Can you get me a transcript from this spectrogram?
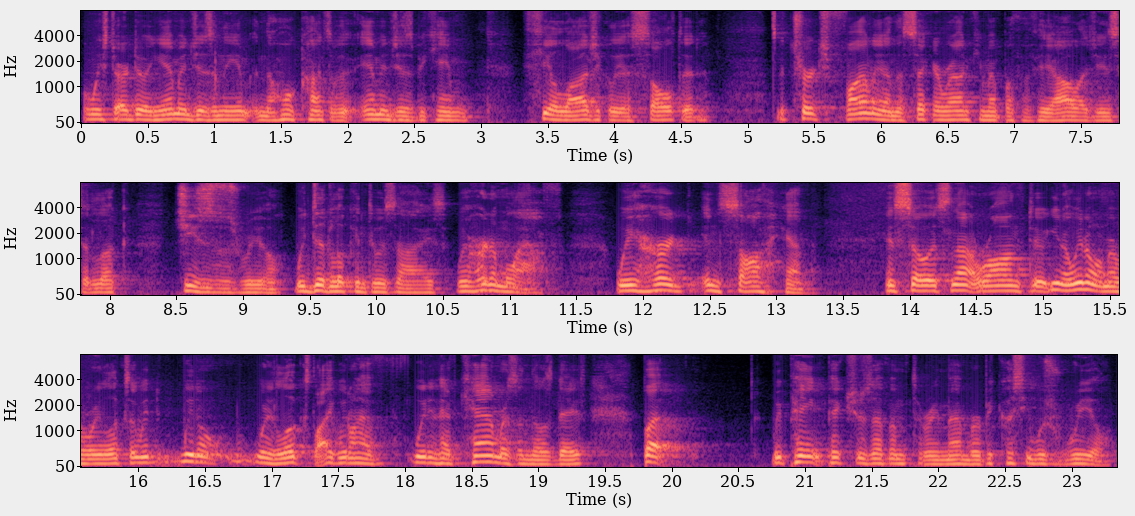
when we started doing images and the, and the whole concept of images became theologically assaulted, the church finally on the second round came up with a theology and said, look, Jesus is real. We did look into his eyes. We heard him laugh. We heard and saw him. And so it's not wrong to, you know, we don't remember what he looks like. We, we don't what he looks like. We don't have, we didn't have cameras in those days. But we paint pictures of him to remember because he was real.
